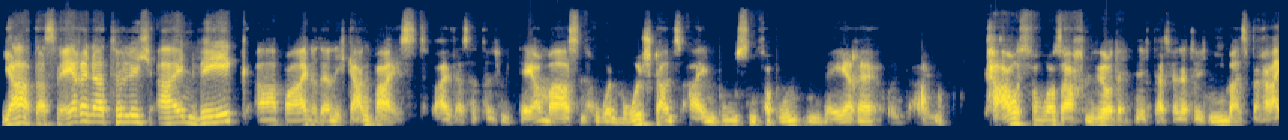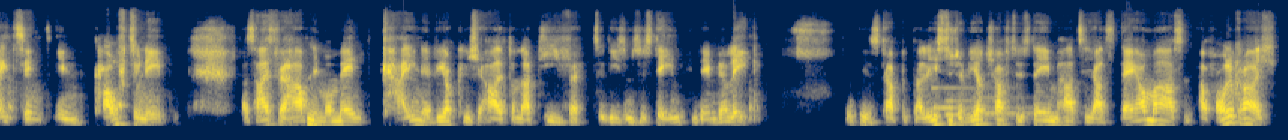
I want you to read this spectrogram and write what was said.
Ja, das wäre natürlich ein Weg, aber einer, der nicht gangbar ist, weil das natürlich mit dermaßen hohen Wohlstandseinbußen verbunden wäre und ein Chaos verursachen würde, nicht, dass wir natürlich niemals bereit sind, in Kauf zu nehmen. Das heißt, wir haben im Moment keine wirkliche Alternative zu diesem System, in dem wir leben. Und dieses kapitalistische Wirtschaftssystem hat sich als dermaßen erfolgreich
